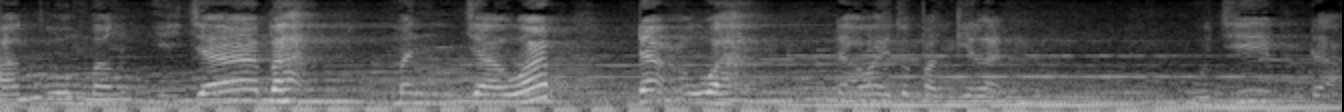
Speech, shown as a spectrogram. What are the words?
aku mengijabah menjawab dakwah. Dakwah itu panggilan. Uji dakwah.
